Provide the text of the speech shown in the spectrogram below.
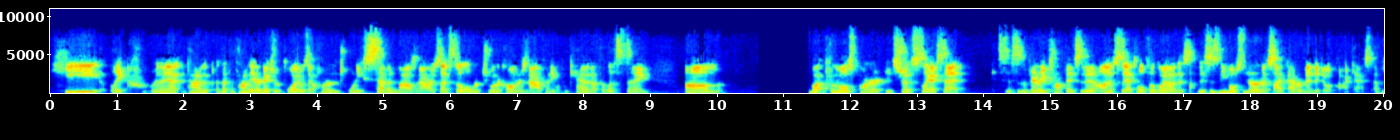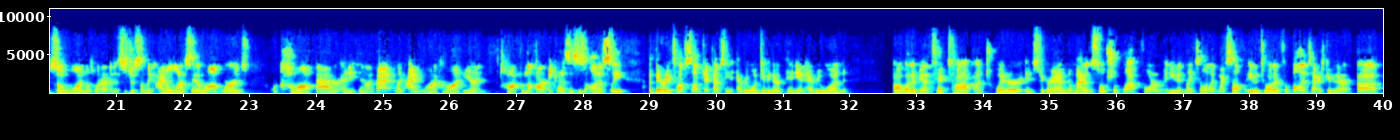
He like at the time at the time the airbags were deployed, it was like 127 miles an hour. So that's still over 200 kilometers an hour for anyone from Canada for listening. Um, but for the most part, it's just like I said. this is a very tough incident. Honestly, I told Phil going on this. This is the most nervous I've ever been to do a podcast. Episode one was whatever. This is just something I don't want to say the wrong words or come off bad or anything like that. Like I want to come on here and talk from the heart because this is honestly a very tough subject. I've seen everyone giving their opinion, everyone, uh, whether it be on TikTok, on Twitter, Instagram, no matter the social platform, and even like someone like myself, even to other football insiders giving their uh,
